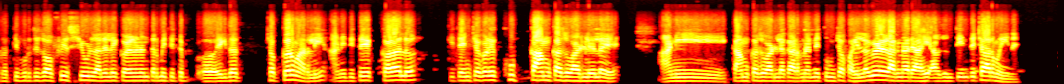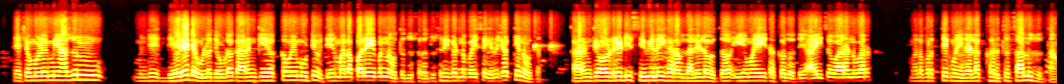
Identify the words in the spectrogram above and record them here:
प्रतिपूर्तीचं ऑफिस शिफ्ट झालेलं कळल्यानंतर मी तिथे एकदा चक्कर मारली आणि तिथे कळालं की त्यांच्याकडे खूप कामकाज वाढलेलं आहे. आणि कामकाज वाढल्या कारणाने तुमच्या फाईलला वेळ लागणार आहे अजून तीन ते चार महिने. त्याच्यामुळे मी अजून म्हणजे धैर्य ठेवलं तेवढं कारण की रक्कमही मोठी होती आणि मला पर्याय पण नव्हतं दुसरं. दुसरीकडनं पैसे घेणं शक्य नव्हतं. कारण की ऑलरेडी सिव्हिलही खराब झालेलं होतं ईएमआय थकत होते. आईचं वारंवार मला प्रत्येक महिन्याला खर्च चालूच होता.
